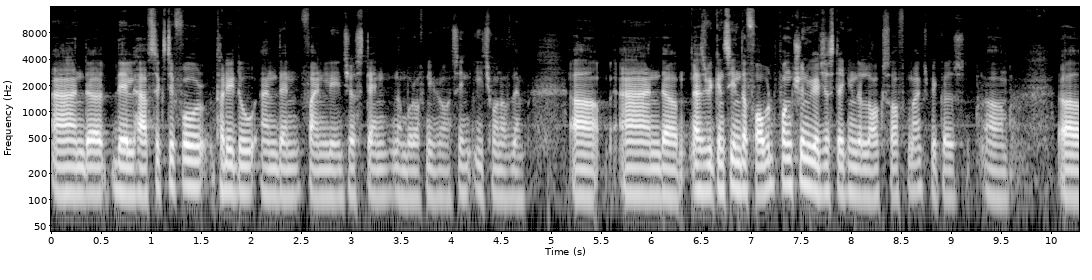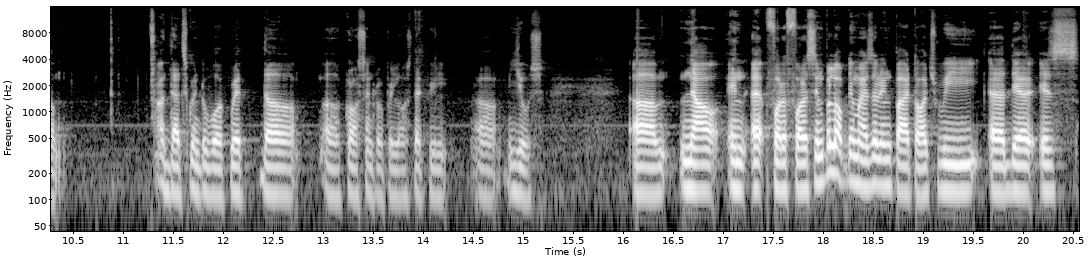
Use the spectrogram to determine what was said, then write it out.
and uh, they'll have 64, 32, and then finally just 10 number of neurons in each one of them. Uh, and uh, as we can see in the forward function, we are just taking the log softmax because um, uh, that's going to work with the uh, cross entropy loss that we'll use. Um, now, in, for, for a simple optimizer in PyTorch, we, there is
